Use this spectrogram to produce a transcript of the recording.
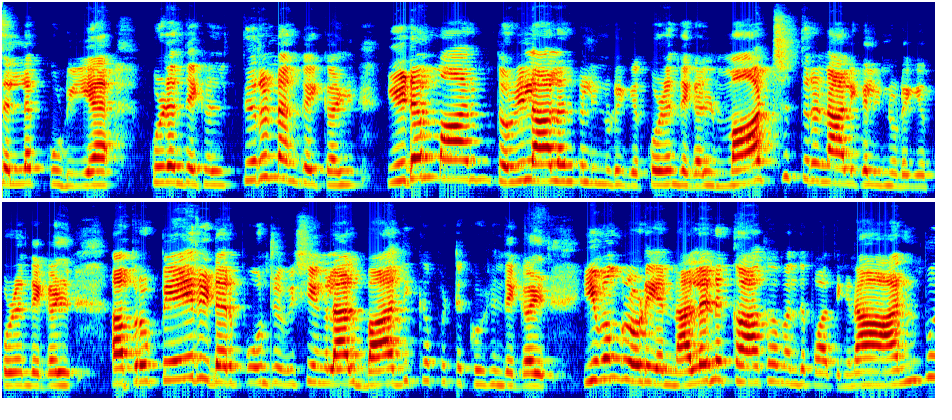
செல்லக்கூடிய குழந்தைகள் திருநங்கைகள் இடம் மாறும் தொழிலாளர்களினுடைய குழந்தைகள் மாற்றுத்திறனாளிகளினுடைய குழந்தைகள் அப்புறம் பேரிடர் போன்ற விஷயங்களால் பாதிக்கப்பட்ட குழந்தைகள் இவங்களுடைய நலனுக்காக வந்து பார்த்தீங்கன்னா அன்பு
